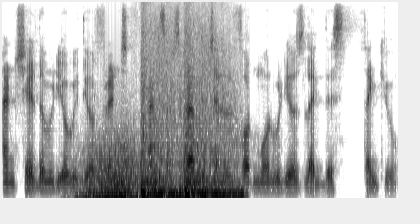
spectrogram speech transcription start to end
and share the video with your friends and subscribe the channel for more videos like this. Thank you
